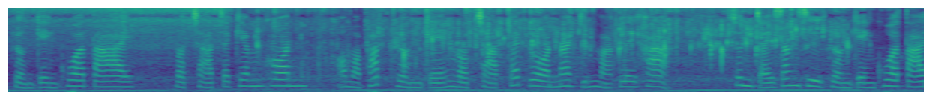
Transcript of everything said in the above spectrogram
เครื่องแกงคั่วตายรสชาติจะเข้มข้น เอามาพัดเครื่องแกงรสชาติเผ็ดร้อนน่ากินมากเลยค่ะ สนใจสั่งซื้อเครื่องแกงคั่วตาย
